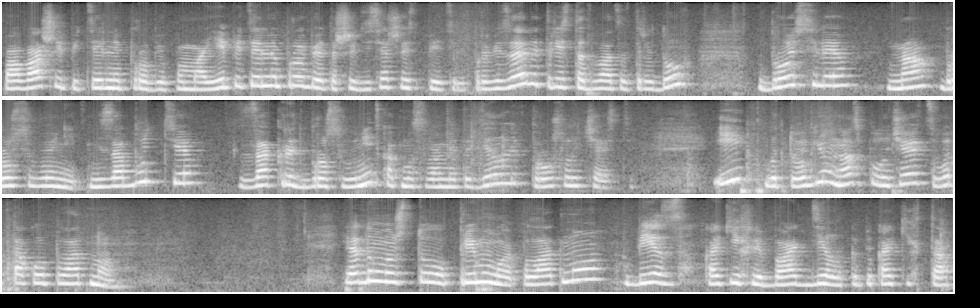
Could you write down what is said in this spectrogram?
по вашей петельной пробе. По моей петельной пробе это 66 петель. Провязали 320 рядов, сбросили на бросовую нить. Не забудьте закрыть бросовую нить, как мы с вами это делали в прошлой части. И в итоге у нас получается вот такое полотно. Я думаю, что прямое полотно без каких-либо отделок и каких-то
